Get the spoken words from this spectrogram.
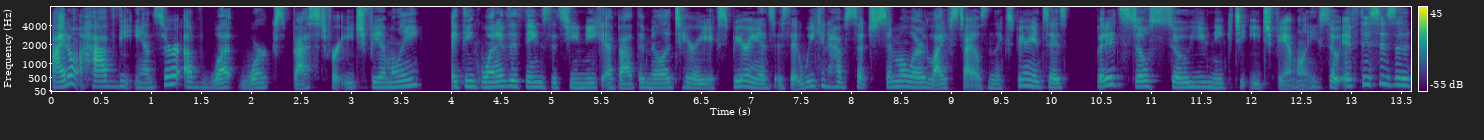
I don't have the answer of what works best for each family. I think one of the things that's unique about the military experience is that we can have such similar lifestyles and experiences, but it's still so unique to each family. So if this is a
